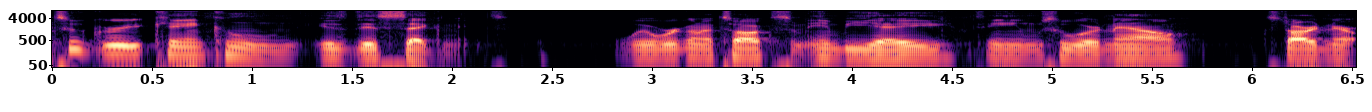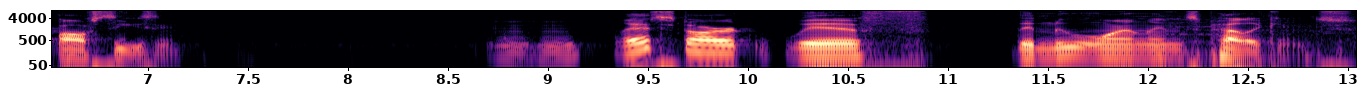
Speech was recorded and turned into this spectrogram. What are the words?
two, three Cancun is this segment. where we're going to talk some NBA teams who are now starting their off season. Mm-hmm. Let's start with the New Orleans Pelicans.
